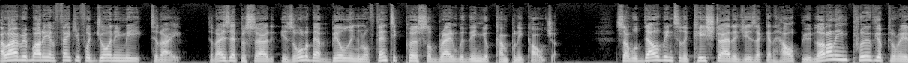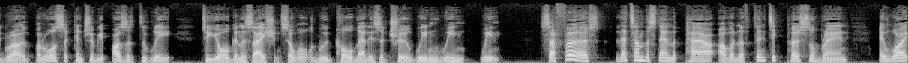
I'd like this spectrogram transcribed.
Hello, everybody, and thank you for joining me today. Today's episode is all about building an authentic personal brand within your company culture. So, we'll delve into the key strategies that can help you not only improve your career growth, but also contribute positively to your organization. So, what we would call that is a true win win win. So, first, let's understand the power of an authentic personal brand and why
